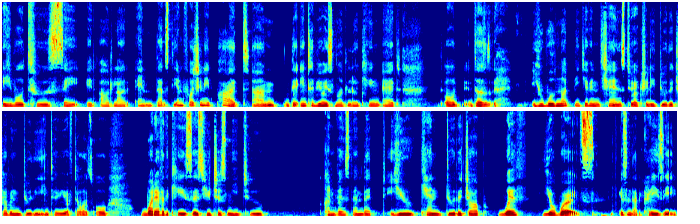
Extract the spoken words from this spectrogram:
able to say it out loud. And that's the unfortunate part. Um the interviewer is not looking at or does you will not be given a chance to actually do the job and do the interview afterwards or whatever the case is. You just need to convince them that you can do the job with your words isn't that crazy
